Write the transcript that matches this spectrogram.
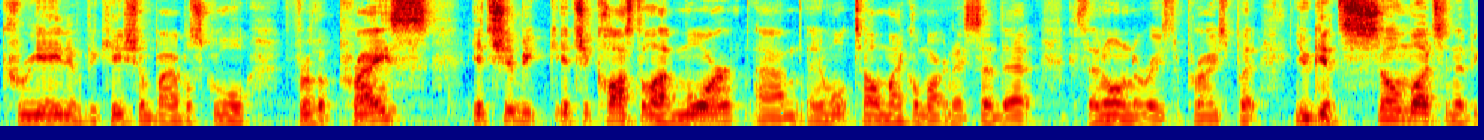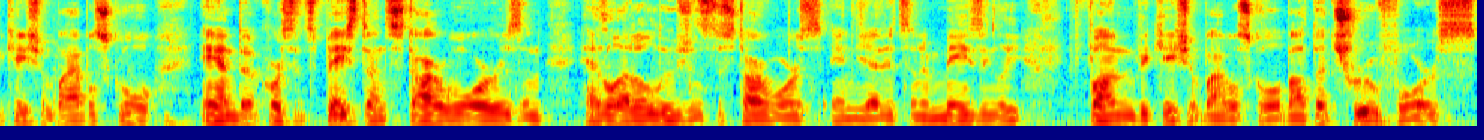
creative vacation bible school for the price. It should be it should cost a lot more. Um, I won't tell Michael Martin I said that because I don't want to raise the price, but you get so much in that Vacation Bible School, and of course it's based on Star Wars and has a lot of allusions to Star Wars, and yet it's an amazingly fun vacation Bible school about the true force,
